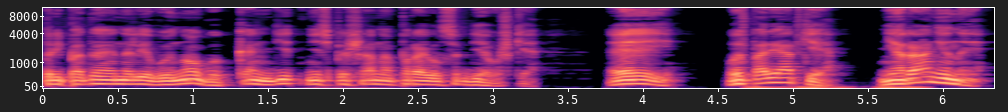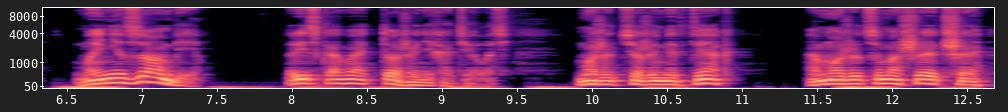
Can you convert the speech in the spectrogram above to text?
припадая на левую ногу, кандид не спеша направился к девушке. «Эй, вы в порядке? Не ранены? Мы не зомби!» Рисковать тоже не хотелось. Может, все же мертвяк? А может, сумасшедшая,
